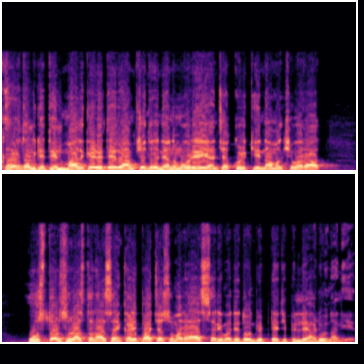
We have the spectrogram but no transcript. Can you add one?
कराड तालुक्यातील मालखेड येथे रामचंद्र ज्ञानमोरे यांच्या कुळकी नामक शिवारात ऊसतोड सुरू असताना सायंकाळी पाचच्या सुमारास सरीमध्ये दोन बिबट्याची पिल्ले आढळून आली आहेत.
